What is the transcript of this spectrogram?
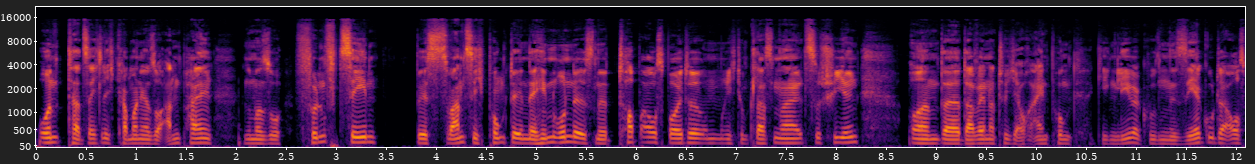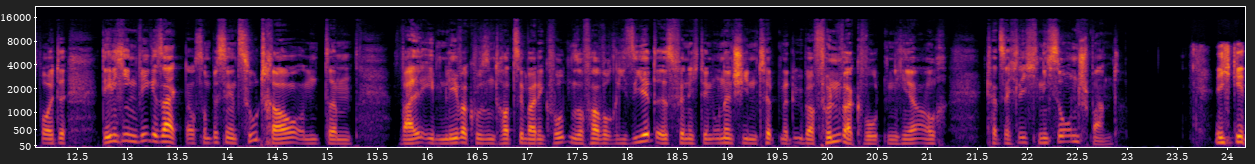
Und tatsächlich kann man ja so anpeilen, also mal so 15 bis 20 Punkte in der Hinrunde ist eine Top-Ausbeute, um Richtung Klassenerhalt zu schielen. Und äh, da wäre natürlich auch ein Punkt gegen Leverkusen eine sehr gute Ausbeute, den ich ihnen, wie gesagt, auch so ein bisschen zutraue. Und ähm, weil eben Leverkusen trotzdem bei den Quoten so favorisiert ist, finde ich den unentschieden Tipp mit über Fünferquoten hier auch tatsächlich nicht so unspannend. Ich gehe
